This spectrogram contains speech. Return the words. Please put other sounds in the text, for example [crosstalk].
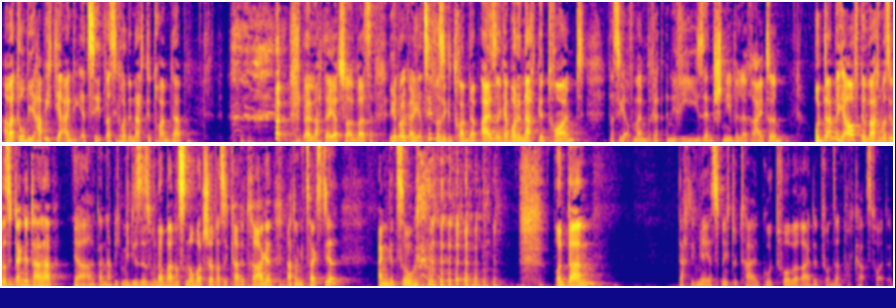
Aber Tobi, habe ich dir eigentlich erzählt, was ich heute Nacht geträumt habe? [laughs] da lacht er jetzt schon, weißt du? Ich habe noch gar nicht erzählt, was ich geträumt habe. Also, ich habe heute Nacht geträumt, dass ich auf meinem Brett eine riesen Schneewelle reite. Und dann bin ich aufgewacht und was ich, was ich dann getan habe? Ja, dann habe ich mir dieses wunderbare Snowboard-Shirt, was ich gerade trage, Achtung, ich zeig's dir, angezogen. [laughs] und dann dachte ich mir, jetzt bin ich total gut vorbereitet für unseren Podcast heute.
